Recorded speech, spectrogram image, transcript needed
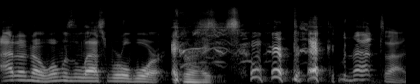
I don't know. When was the last World War? Right. Somewhere back in that time.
